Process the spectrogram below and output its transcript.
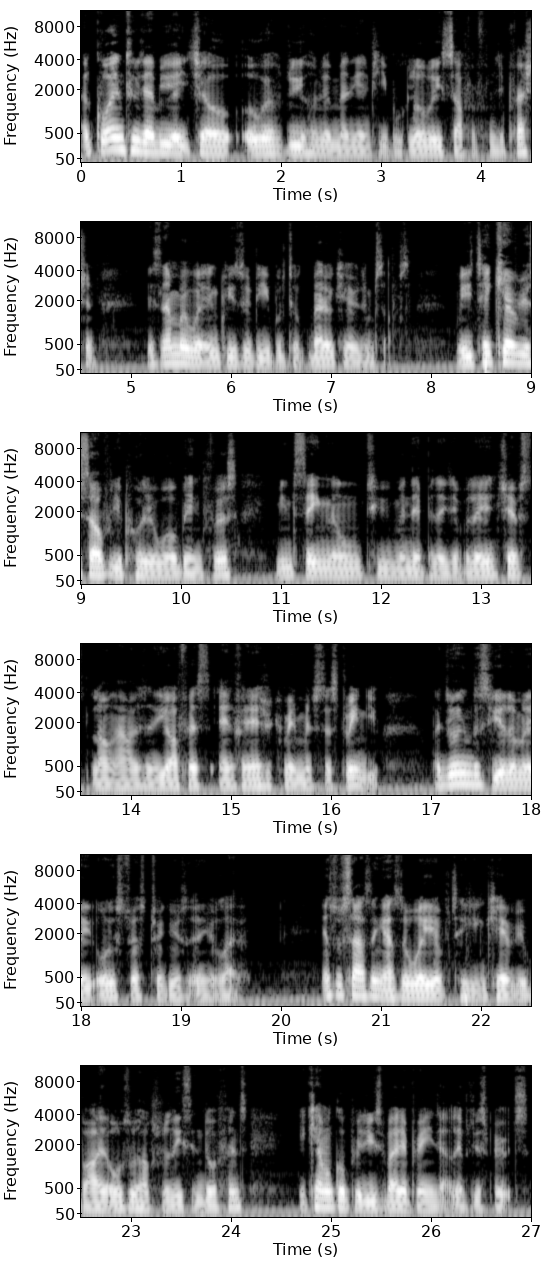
According to WHO, over 300 million people globally suffer from depression. This number will increase if people took better care of themselves. When you take care of yourself, you put your well being first, means saying no to manipulative relationships, long hours in the office, and financial commitments that strain you. By doing this, you eliminate all the stress triggers in your life. Exercising as a way of taking care of your body also helps release endorphins, a chemical produced by the brain that lifts your spirits.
